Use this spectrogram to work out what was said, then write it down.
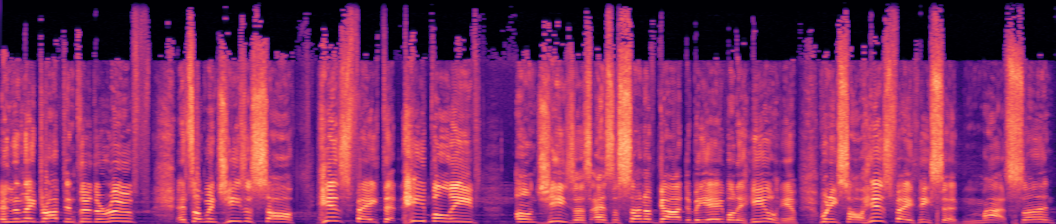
And then they dropped him through the roof. And so when Jesus saw his faith, that he believed on Jesus as the Son of God to be able to heal him, when he saw his faith, he said, My son,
